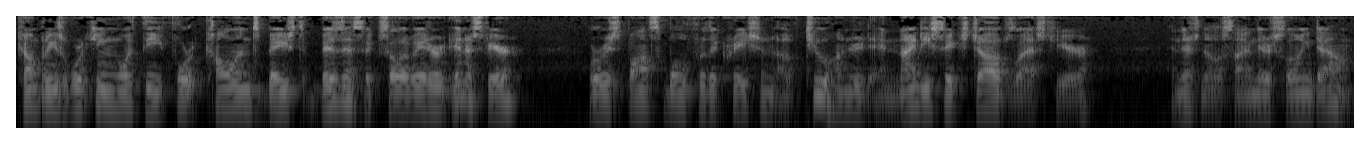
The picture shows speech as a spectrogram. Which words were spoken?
companies working with the Fort Collins based business accelerator Innosphere were responsible for the creation of 296 jobs last year, and there's no sign they're slowing down.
